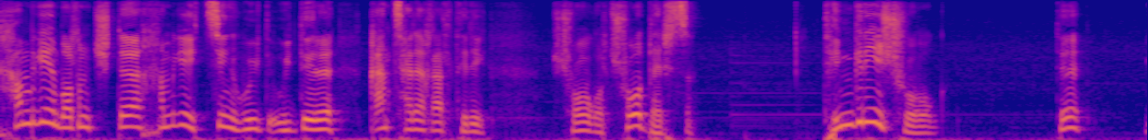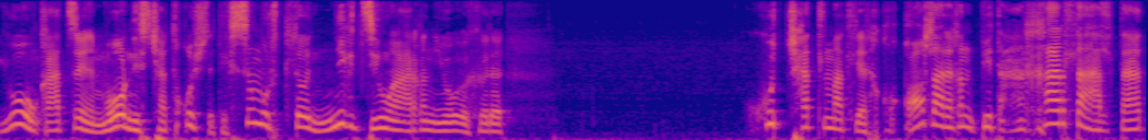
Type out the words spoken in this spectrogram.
хамгийн боломжтой хамгийн эцсийн үе дээр ганц царайгаал тэрийг шуугуулж шууд барьсан. Тэнгэрийн шууг тэ юу газрын муур нис чадахгүй шүү дээ. Тэгсэн мөртлөө нэг зөвөн арга нь юу гэхээр хүч чадал мадал ярихгүй гол арга нь бид анхаарлаа алдаад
